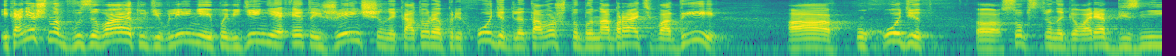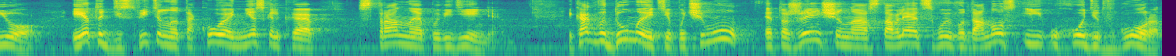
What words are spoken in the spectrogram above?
И, конечно, вызывает удивление и поведение этой женщины, которая приходит для того, чтобы набрать воды, а уходит, э, собственно говоря, без нее. И это действительно такое несколько странное поведение. И как вы думаете, почему эта женщина оставляет свой водонос и уходит в город?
